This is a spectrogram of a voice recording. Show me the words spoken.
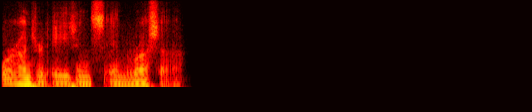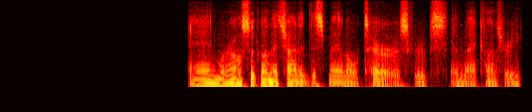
400 agents in Russia. And we're also going to try to dismantle terrorist groups in that country.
